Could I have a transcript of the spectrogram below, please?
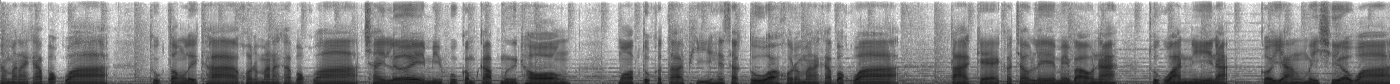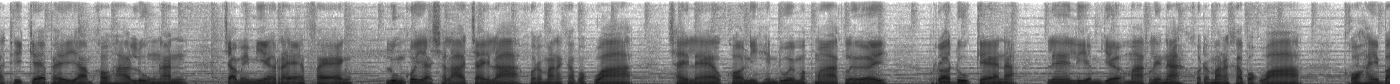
ธรรมานะครับบอกว่า ถูกต้องเลยค่ะโคธรรมานะครับบอกว่า ใช่เลยมีผู้กำกับมือทอง มอบตุ๊กตาผีให้สักตัวโคธรรมานะครับบอกว่า ตาแกก็เจ้าเล่ห์ไม่เบานะ ทุกวันนี้น่ะก็ยังไม่เชื่อว่าที่แกพยายามเข้าหาลุงนั้น จะไม่มีอะไรแอบแฝง ลุงก็อย่าชะล่าใจล่าโคธรรมานะครับบอกว่า ใช่แล้วข้อนี้เห็นด้วยมากๆเลย เพราะดูแกน่ะเล่เหลี่ยมเยอะมากเลยนะโคธรรมานะครับบอกว่า ขอให้บ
